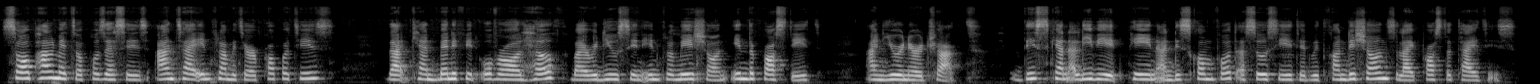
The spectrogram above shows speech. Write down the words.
Saw palmetto possesses anti-inflammatory properties that can benefit overall health by reducing inflammation in the prostate and urinary tract. This can alleviate pain and discomfort associated with conditions like prostatitis.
